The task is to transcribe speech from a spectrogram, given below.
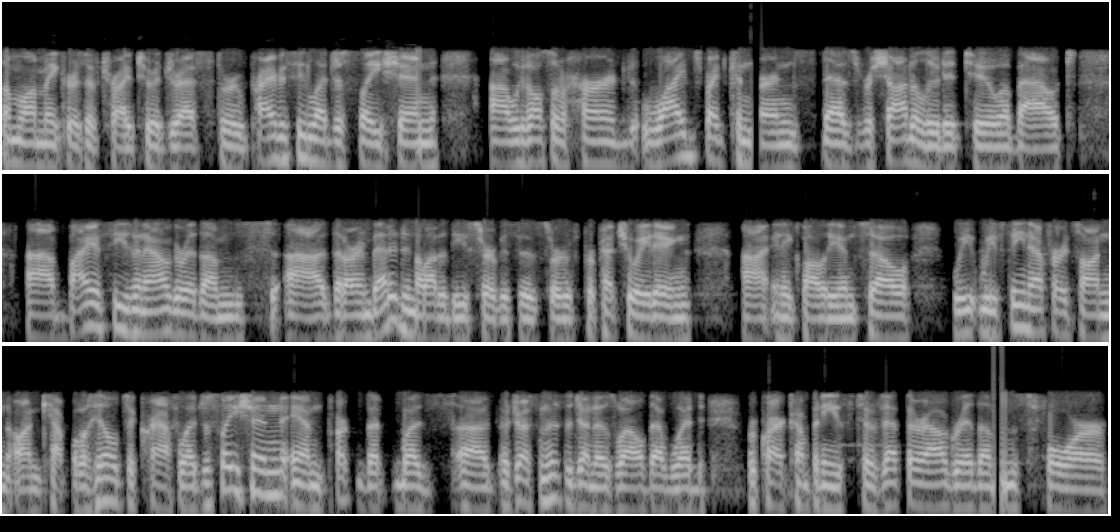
some lawmakers have tried to address through privacy legislation. Uh, we've also heard widespread concerns, as Rashad alluded to, about uh, biases and algorithms uh, that are embedded in a lot of these services, sort of perpetuating uh, inequality. And so we, have seen efforts on, on Capitol Hill to craft legislation, and part that was uh, addressed in this agenda as well, that would require companies to vet their algorithms for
